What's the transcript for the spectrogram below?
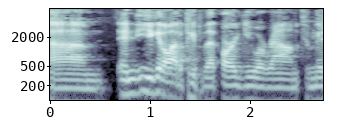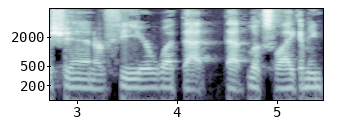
um, and you get a lot of people that argue around commission or fee or what that that looks like. I mean,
